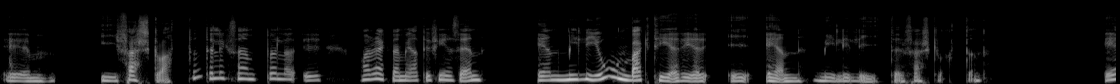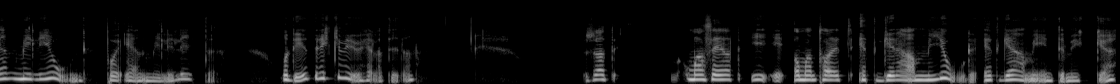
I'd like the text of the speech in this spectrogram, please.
eh, i färskvatten till exempel. Eh, man räknar med att det finns en, en miljon bakterier i en milliliter färskvatten. En miljon på en milliliter. Och det dricker vi ju hela tiden. Så att om man säger att i, om man tar ett, ett gram jord, ett gram är inte mycket.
